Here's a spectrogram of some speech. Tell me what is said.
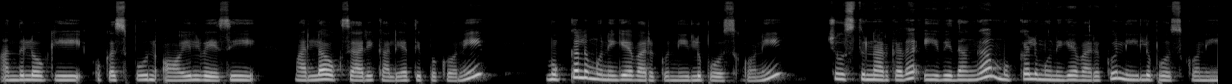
అందులోకి ఒక స్పూన్ ఆయిల్ వేసి మళ్ళీ ఒకసారి కలియ తిప్పుకొని ముక్కలు మునిగే వరకు నీళ్ళు పోసుకొని చూస్తున్నారు కదా ఈ విధంగా ముక్కలు మునిగే వరకు నీళ్ళు పోసుకొని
